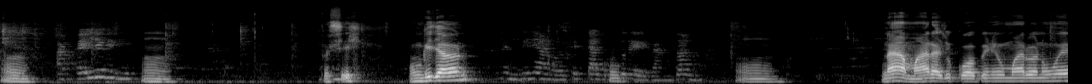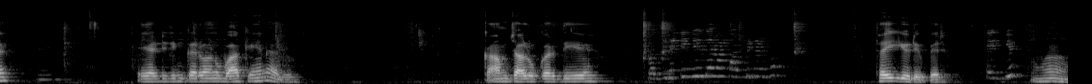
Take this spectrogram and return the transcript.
હમ. હમ. પછી ઊંઘી જવાનું. હમ. ના મારે હજુ કોપી ને એવું મારવાનું હોય. એડિટિંગ કરવાનું બાકી હે ને હજુ. કામ ચાલુ કરી દઈએ. થઈ ગયું રિપેર હમ.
